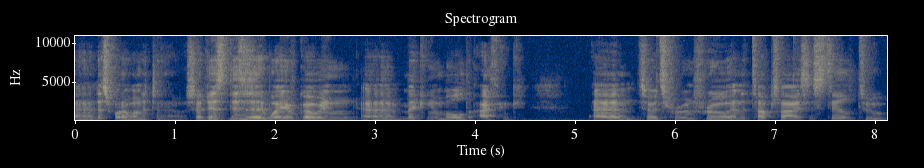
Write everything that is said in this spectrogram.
Uh, that's what I wanted to know. So this this is a way of going uh, making a mold. I think. Um, so it's through and through, and the top size is still too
